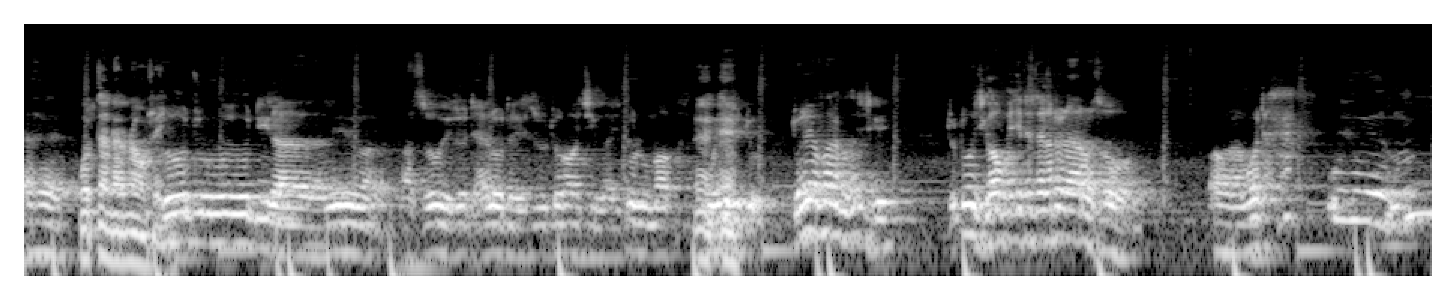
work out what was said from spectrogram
Eh, motandara nawo zvenyu. Totodira ne mazove todainota totorawo chingwa chitoluma torefana pakati dye totodyawo pachete takatodaro so vaona mota uyu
